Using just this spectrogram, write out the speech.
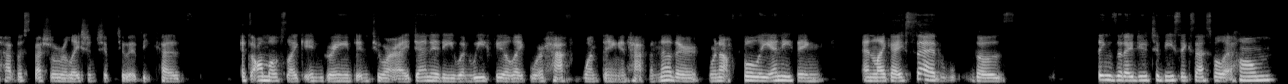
have a special relationship to it because it's almost like ingrained into our identity when we feel like we're half one thing and half another. We're not fully anything. And like I said, those things that I do to be successful at home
